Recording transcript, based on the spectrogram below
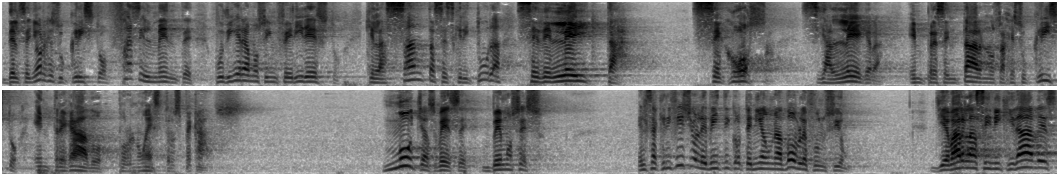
del Señor Jesucristo, fácilmente pudiéramos inferir esto, que la Santa Escritura se deleita, se goza, se alegra en presentarnos a Jesucristo entregado por nuestros pecados. Muchas veces vemos eso. El sacrificio levítico tenía una doble función, llevar las iniquidades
